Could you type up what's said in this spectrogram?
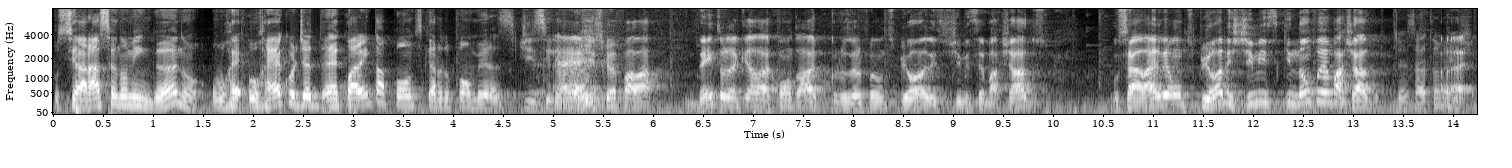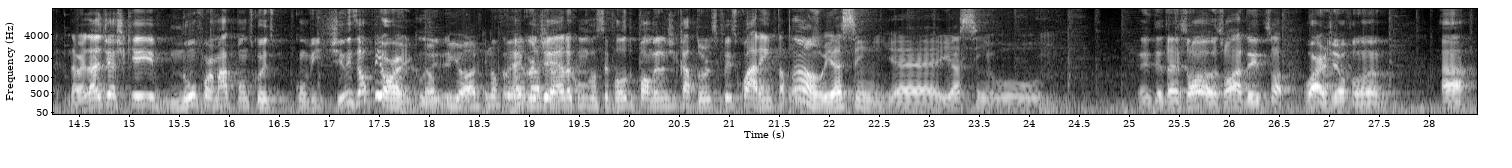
o Ceará, se eu não me engano, o, re- o recorde é, é 40 pontos que era do Palmeiras de se livrar. É, isso que eu ia falar. Dentro daquela conta lá que o Cruzeiro foi um dos piores times rebaixados, o Ceará ele é um dos piores times que não foi rebaixado. Exatamente. É, na verdade, acho que no formato pontos corridos com 20 times é o pior, inclusive. É o pior que não foi O recorde rebaixado. era, como você falou, do Palmeiras de 14, que fez 40 pontos. Não, e assim, é, e assim, o. Detalhe, só, só um adendo, só o Argel falando. Ah,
